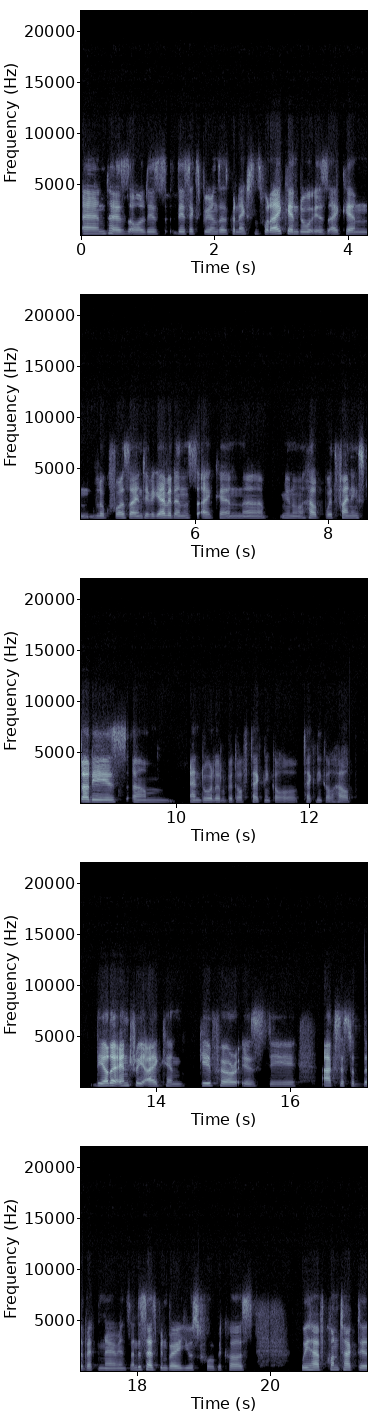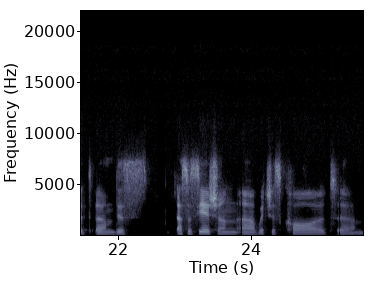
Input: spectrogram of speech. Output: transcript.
and has all this this experience and connections. What I can do is I can look for scientific evidence. I can, uh, you know, help with finding studies um, and do a little bit of technical technical help. The other entry I can give her is the access to the veterinarians, and this has been very useful because we have contacted um, this association uh, which is called um,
